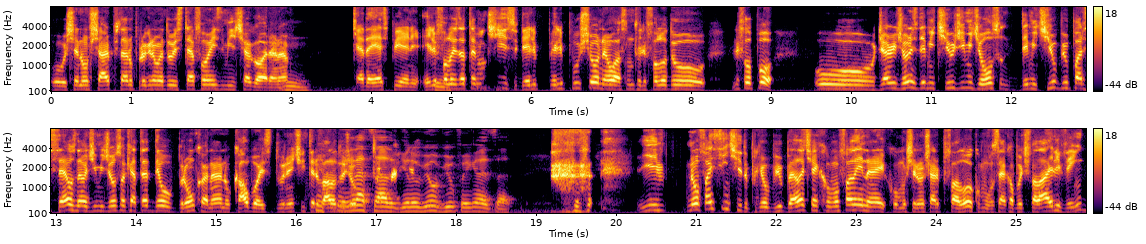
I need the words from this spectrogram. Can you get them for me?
o Shannon Sharp tá no programa do Stephen Smith agora, né? Hum. Que é da ESPN. Ele falou exatamente isso, e ele, ele puxou, né, o assunto, ele falou do... Ele falou, pô, o Jerry Jones demitiu o Jimmy Johnson, demitiu o Bill Parcells, né? O Jimmy Johnson que até deu bronca, né, no Cowboys durante o intervalo do jogo. Foi engraçado, quem não viu, viu, foi engraçado. e não faz sentido, porque o Bill Belichick, como eu falei, né, como o Sharon Sharp falou, como você acabou de falar, ele vem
